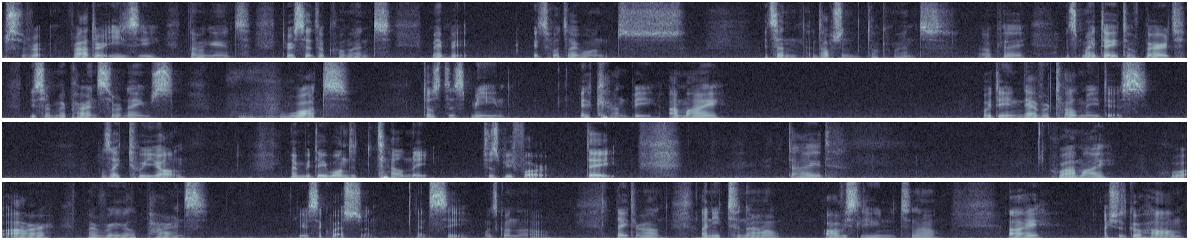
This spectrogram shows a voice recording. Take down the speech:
It's rather easy knowing it. There's a document. Maybe it's what I want. It's an adoption document. Okay. It's my date of birth. These are my parents' surnames. What does this mean? It can't be. Am I? Why did they never tell me this? Was I too young? Maybe they wanted to tell me just before they died. Who am I? Who are my real parents? Here's a question. Let's see what's gonna later on. I need to know. Obviously you need to know. I I should go home.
